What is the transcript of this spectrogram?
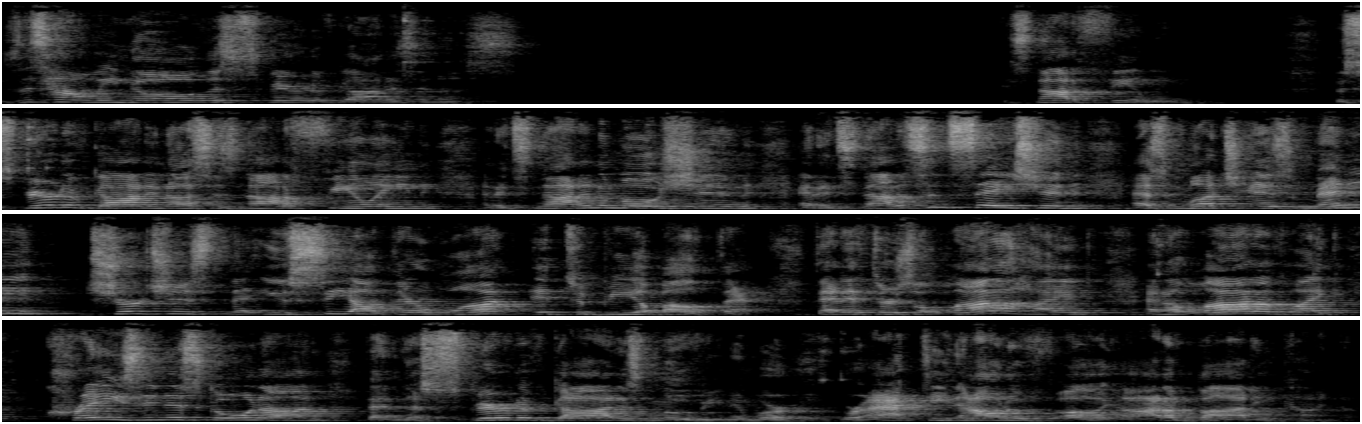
Is this how we know the Spirit of God is in us? It's not a feeling. The Spirit of God in us is not a feeling, and it's not an emotion, and it's not a sensation, as much as many churches that you see out there want it to be about that. That if there's a lot of hype and a lot of like craziness going on, then the Spirit of God is moving, and we're, we're acting out of, uh, out of body, kind of.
